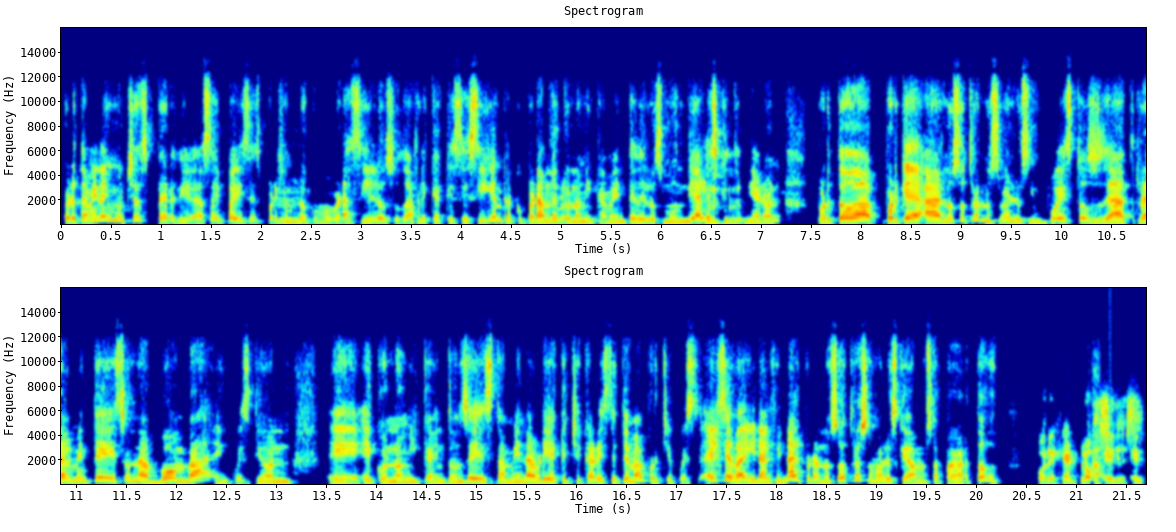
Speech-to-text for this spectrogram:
pero también hay muchas pérdidas. Hay países, por ejemplo, Mm. como Brasil o Sudáfrica, que se siguen recuperando Claro. económicamente de los mundiales que tuvieron por toda, porque a nosotros nos suben los impuestos, o sea, realmente es una bomba en cuestión eh, económica. Entonces, también habría que checar este tema porque pues él se va a ir al final, pero nosotros somos los que vamos a pagar todo. Por ejemplo, Así en- es. en-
